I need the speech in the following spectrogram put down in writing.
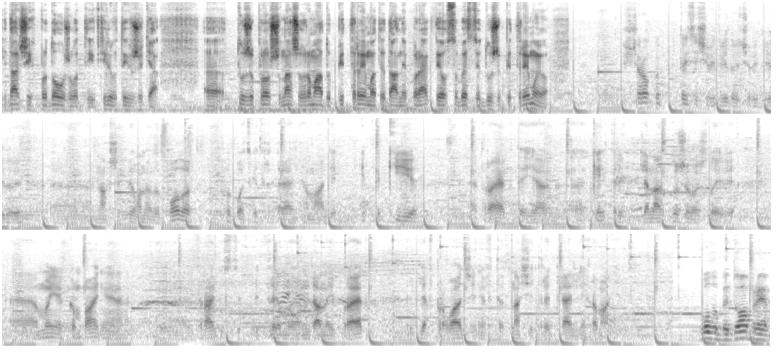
і далі їх продовжувати і втілювати їх в життя. Дуже прошу нашу громаду підтримати даний проект. Я особисто дуже підтримую. Щороку тисячі відвідувачів відвідують е, наше піонове поле в Глибоцькій територіальній громаді. І такі е, проекти, як е, кейтеринг, для нас дуже важливі. Ми, як компанія, з радістю підтримуємо даний проект для впровадження в нашій територіальній громаді. Було би добре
